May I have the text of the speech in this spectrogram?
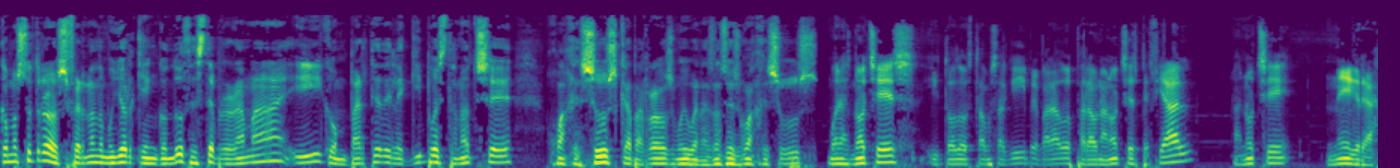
Con vosotros, Fernando Muyor, quien conduce este programa y comparte del equipo esta noche, Juan Jesús Caparrós. Muy buenas noches, Juan Jesús. Buenas noches y todos estamos aquí preparados para una noche especial, una noche negra.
